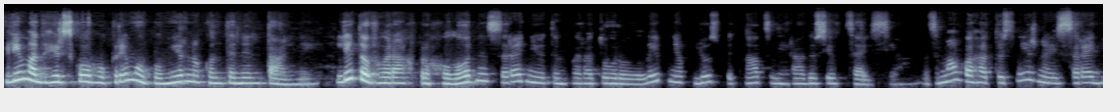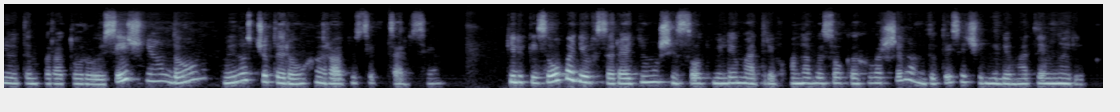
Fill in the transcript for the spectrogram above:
Клімат гірського Криму помірно континентальний. Літо в горах прохолодне з середньою температурою липня плюс 15 градусів Цельсія. Зима багатосніжна із середньою температурою січня до мінус 4 градусів Цельсія. Кількість опадів в середньому 600 мм, а на високих вершинах до 1000 мм на рік.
